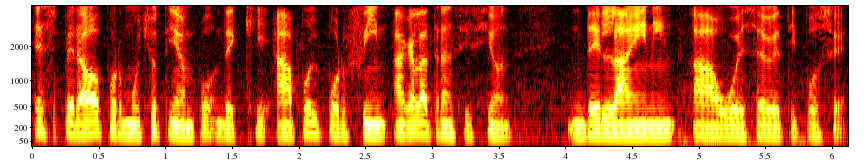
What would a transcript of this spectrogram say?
esperado por mucho tiempo de que Apple por fin haga la transición de Lightning a USB tipo C.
